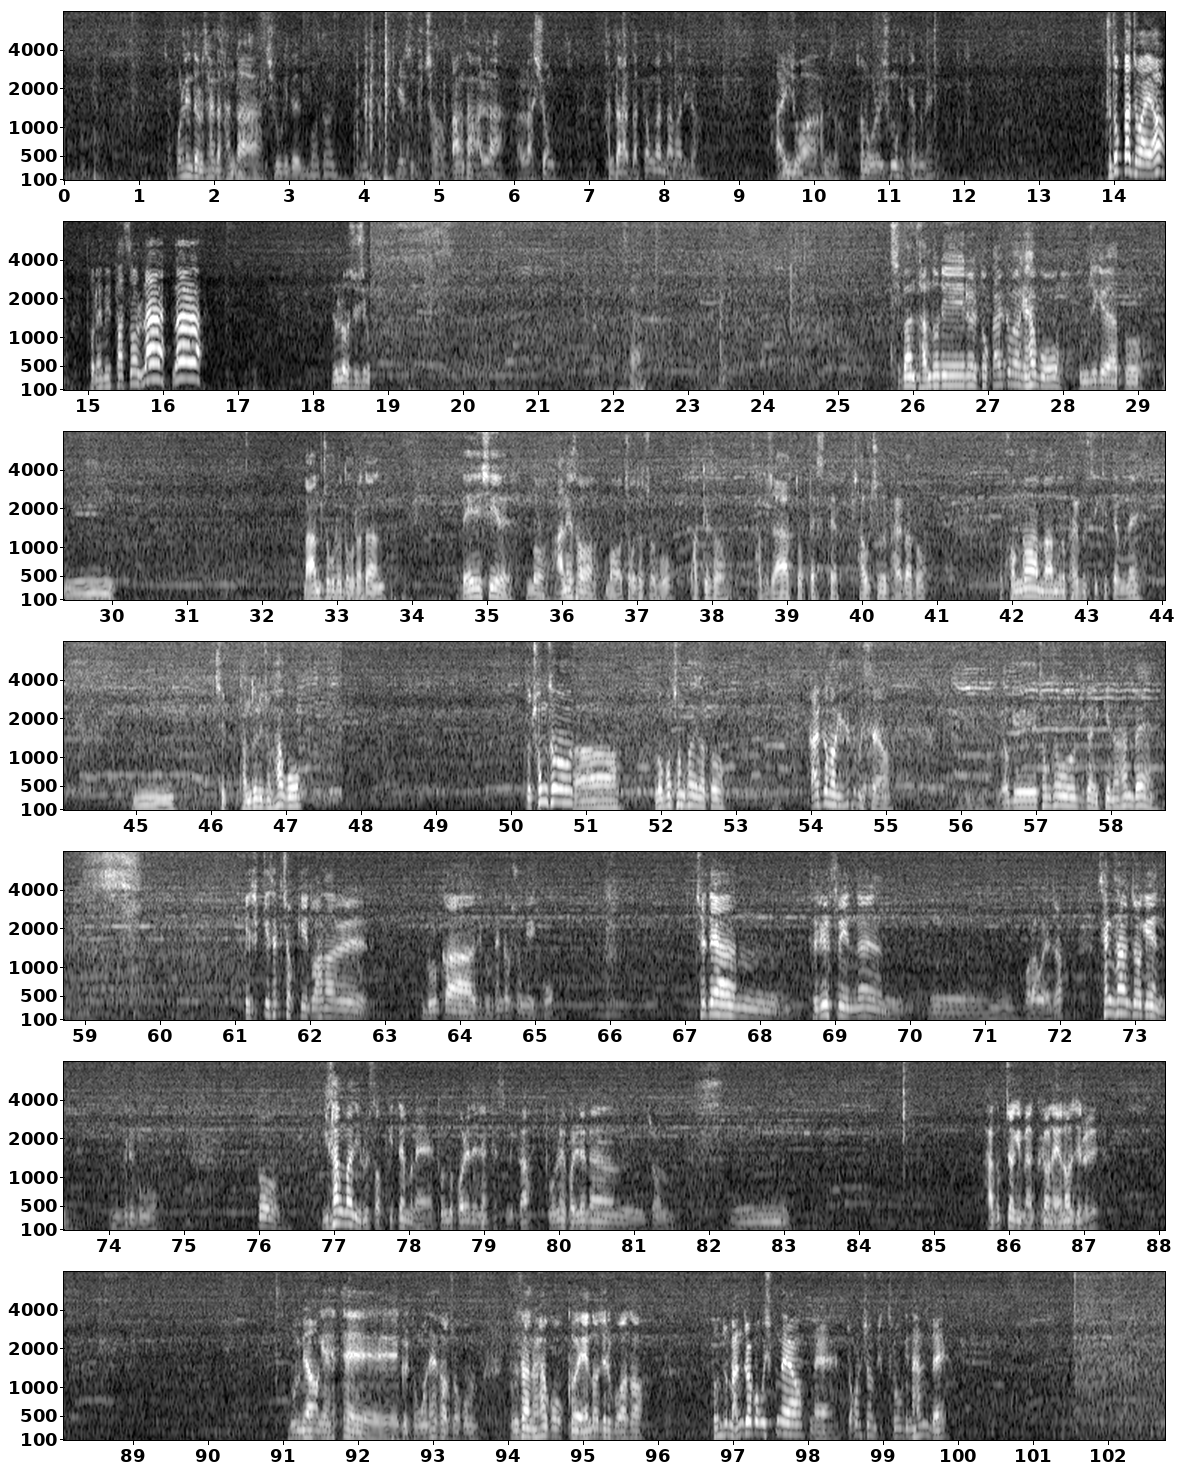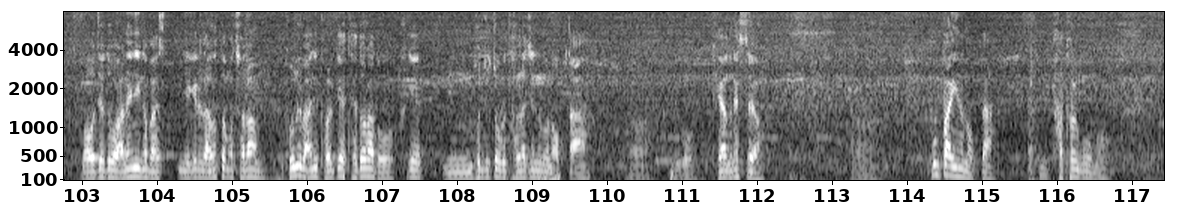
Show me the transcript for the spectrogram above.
자 꼴린 대로 살다 간다. 지옥이든 뭐든. 네. 예수 부처 빵상 알라. 알라숑. 간다 간다 뿅 간다 말이죠. 아이 좋아 하면서. 저는 오늘 휴무기 때문에. 구독과 좋아요. 도레미파솔 라라. 눌러주시고. 자 집안 단돌이를 또 깔끔하게 하고 움직여야 또 음, 마음적으로도 그러던 내실 뭐 안에서 뭐 어쩌고 저쩌고 밖에서 사부작 또 백스텝 좌우측을 밟아도 또 건강한 마음으로 밟을 수 있기 때문에 음, 집 단돌이 좀 하고 또 청소 어, 로봇 청소기가 또 깔끔하게 해주고 있어요. 음, 여기 청소기가 있기는 한데 식기 세척기도 하나를 놓을까 지금 생각 중에 있고 최대한 드릴 수 있는 음, 뭐라고 해야죠? 생산적인 음, 그리고 또 이상만 이룰 수 없기 때문에 돈도 벌어야 되지 않겠습니까? 돈을 벌려면 좀 음, 가급적이면 그런 에너지를 문명의 혜택을 동원해서 조금 분산을 하고 그 에너지를 모아서 돈 좀 만져보고 싶네요. 네, 조금씩 조금씩 들어오긴 하는데. 뭐 어제도 아내님과 말, 얘기를 나눴던 것처럼 돈을 많이 벌게 되더라도 크게 음, 본질적으로 달라지는 건 없다. 어, 그리고 계약을 했어요. 어, 뿜빠이는 없다. 음, 다 털고 뭐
